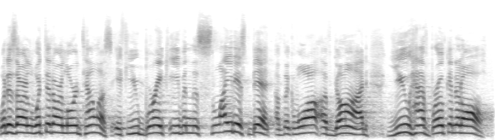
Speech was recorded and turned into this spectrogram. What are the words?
What, is our, what did our Lord tell us? If you break even the slightest bit of the law of God, you have broken it all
